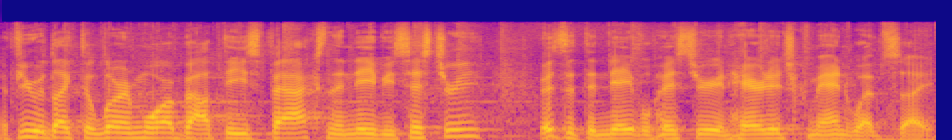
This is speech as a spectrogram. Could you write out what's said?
If you would like to learn more about these facts in the Navy's history, visit the Naval History and Heritage Command website.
